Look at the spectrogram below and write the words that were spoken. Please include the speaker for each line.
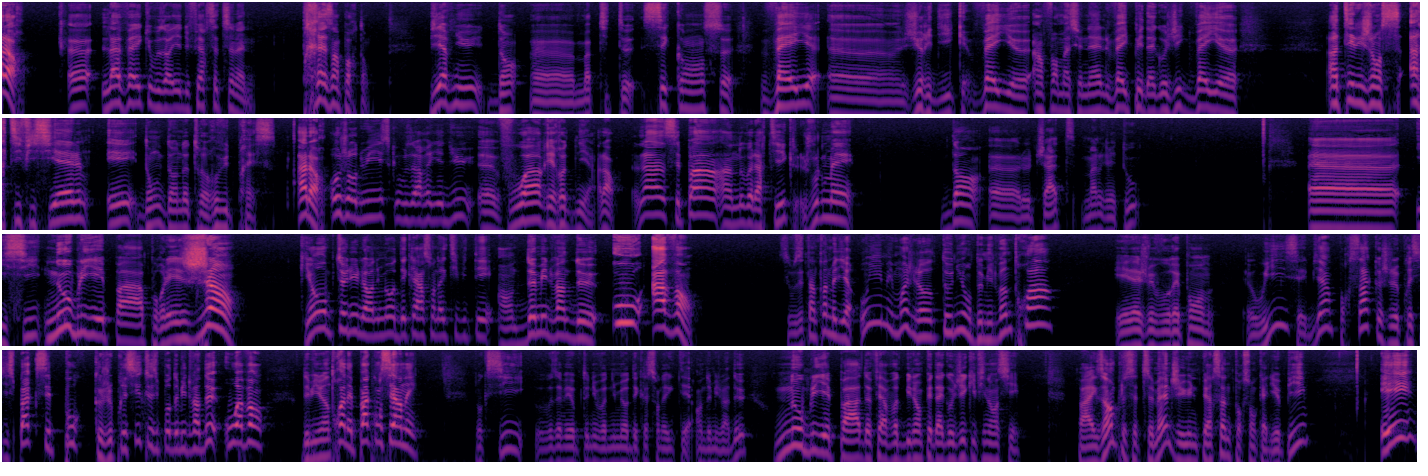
Speaker 1: Alors, euh, la veille que vous auriez dû faire cette semaine, très important. Bienvenue dans euh, ma petite séquence veille euh, juridique, veille informationnelle, veille pédagogique, veille intelligence artificielle et donc dans notre revue de presse. Alors, aujourd'hui, ce que vous auriez dû voir et retenir. Alors, là, ce n'est pas un nouvel article. Je vous le mets dans le chat, malgré tout. Euh, ici, n'oubliez pas, pour les gens qui ont obtenu leur numéro de déclaration d'activité en 2022 ou avant, si vous êtes en train de me dire « Oui, mais moi, je l'ai obtenu en 2023 », et là, je vais vous répondre « Oui, c'est bien pour ça que je ne précise pas que c'est pour que je précise que c'est pour 2022 ou avant. 2023 n'est pas concerné. » Donc, si vous avez obtenu votre numéro de déclaration d'activité en 2022, n'oubliez pas de faire votre bilan pédagogique et financier. Par exemple, cette semaine, j'ai eu une personne pour son Calliope et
